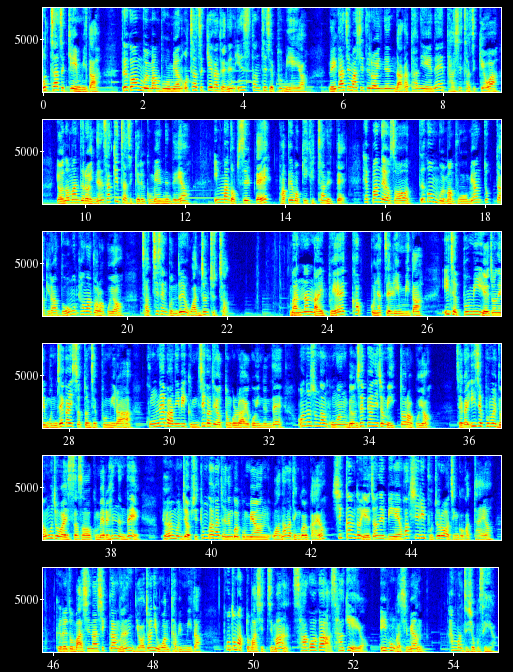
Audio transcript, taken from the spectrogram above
오차즈케입니다. 뜨거운 물만 부으면 오차즈케가 되는 인스턴트 제품이에요. 네 가지 맛이 들어있는 나가타니엔의 다시 차즈케와 연어만 들어있는 사케 차즈케를 구매했는데요. 입맛 없을 때, 밥해 먹기 귀찮을 때, 햇반되어서 뜨거운 물만 부으면 뚝딱이라 너무 편하더라고요. 자취생분들 완전 추천. 만난 라이프의 컵 곤약 젤리입니다. 이 제품이 예전에 문제가 있었던 제품이라 국내 반입이 금지가 되었던 걸로 알고 있는데 어느 순간 공항 면세 편의점에 있더라고요. 제가 이 제품을 너무 좋아했어서 구매를 했는데 별 문제 없이 통과가 되는 걸 보면 완화가 된 걸까요? 식감도 예전에 비해 확실히 부드러워진 것 같아요. 그래도 맛이나 식감은 여전히 원탑입니다. 포도 맛도 맛있지만 사과가 사기예요. 일본 가시면 한번 드셔보세요.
